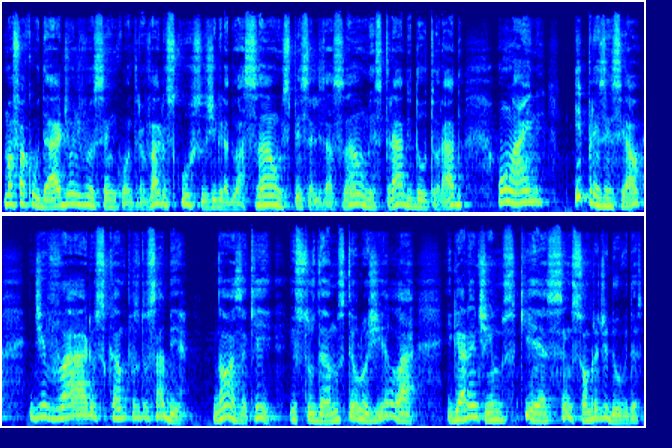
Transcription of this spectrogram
uma faculdade onde você encontra vários cursos de graduação, especialização, mestrado e doutorado online e presencial de vários campos do saber. Nós aqui estudamos teologia lá e garantimos que é, sem sombra de dúvidas,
